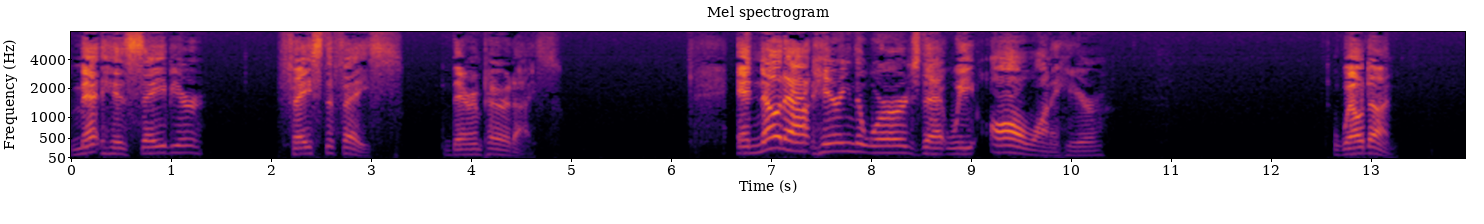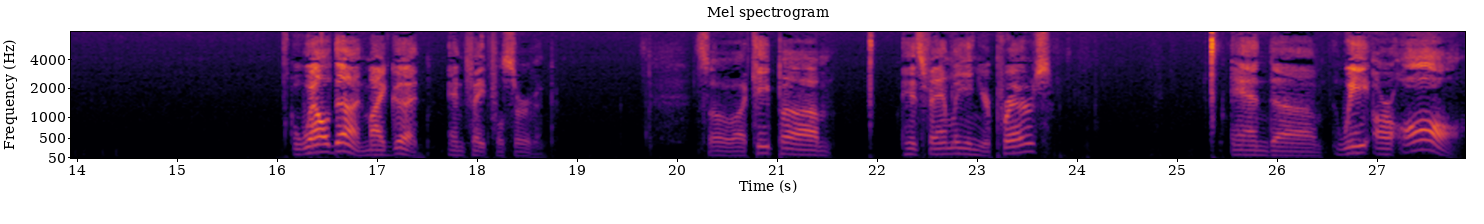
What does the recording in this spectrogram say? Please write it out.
met his Savior face to face there in paradise. And no doubt hearing the words that we all want to hear well done. Well done, my good and faithful servant. So uh, keep um, his family in your prayers. And uh, we are all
